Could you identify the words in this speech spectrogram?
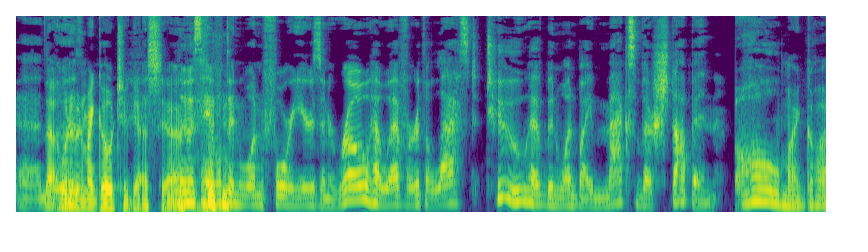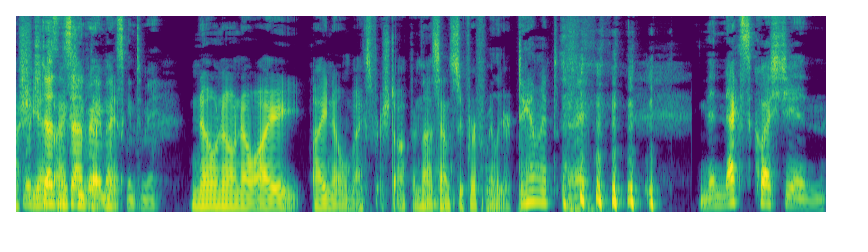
Uh, That would have been my go-to guess. Yeah. Lewis Hamilton won four years in a row. However, the last two have been won by Max Verstappen, Oh my gosh! which yes, doesn't actually, sound very Mexican to me. No, no, no. I I know Max Verstappen. That sounds super familiar. Damn it. The next question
